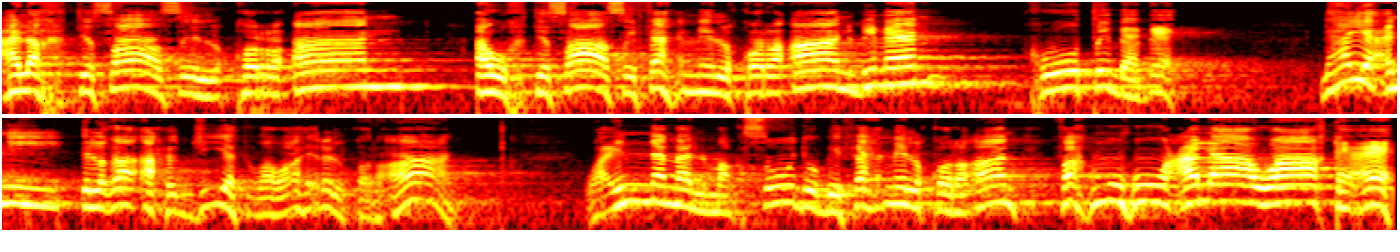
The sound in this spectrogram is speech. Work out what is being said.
على اختصاص القرآن أو اختصاص فهم القرآن بمن خوطب به. لا يعني إلغاء حجية ظواهر القرآن وإنما المقصود بفهم القرآن فهمه على واقعه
